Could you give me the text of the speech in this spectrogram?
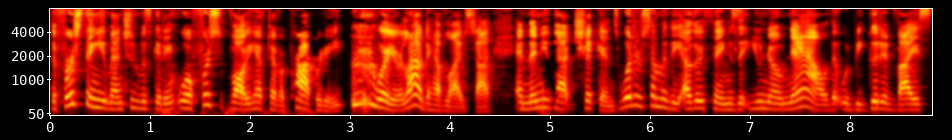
the first thing you mentioned was getting well, first of all, you have to have a property where you're allowed to have livestock, and then you've got chickens. What are some of the other things that you know now that would be good advice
